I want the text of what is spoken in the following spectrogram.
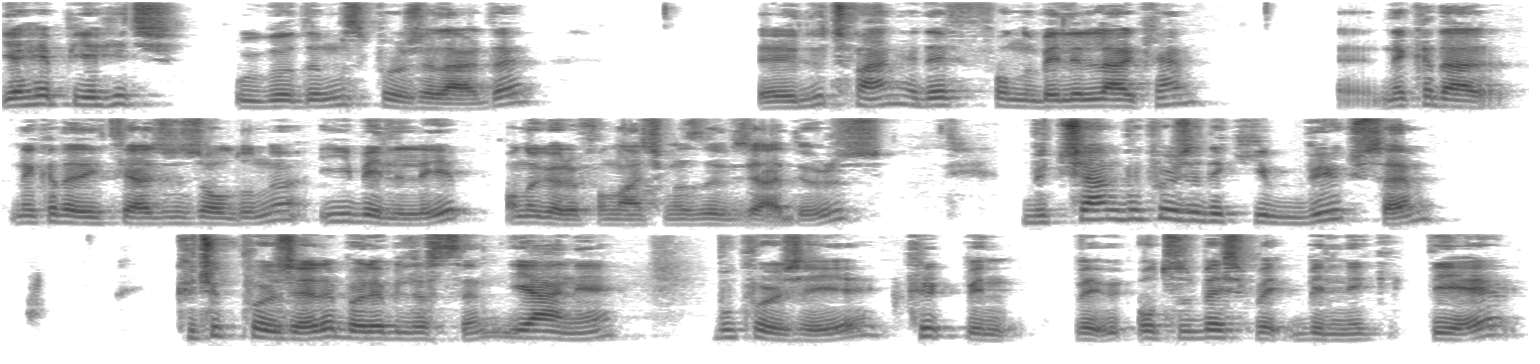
Ya hep ya hiç uyguladığımız projelerde e, lütfen hedef fonunu belirlerken ne kadar ne kadar ihtiyacınız olduğunu iyi belirleyip ona göre fonu açmanızı rica ediyoruz. Bütçen bu projedeki gibi büyükse küçük projelere bölebilirsin. Yani bu projeyi 40 bin ve 35 binlik diye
